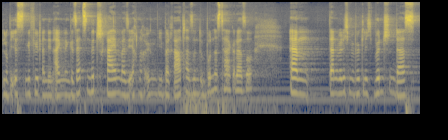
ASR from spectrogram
Lobbyisten gefühlt an den eigenen Gesetzen mitschreiben, weil sie auch noch irgendwie Berater sind im Bundestag oder so, ähm, dann würde ich mir wirklich wünschen, dass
